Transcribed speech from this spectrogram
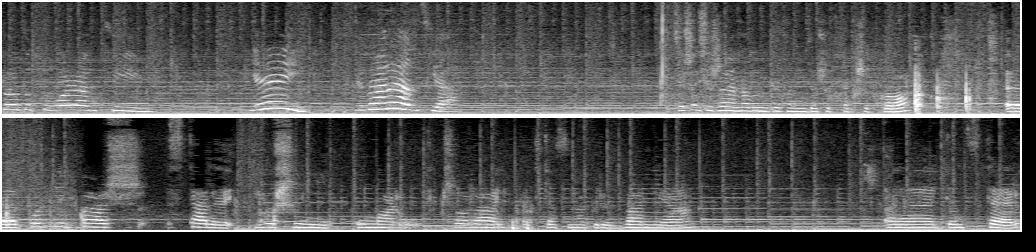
Product Warranty. Jej! Gwarancja! Cieszę się, że nowy mikrofon mi doszedł tak szybko, e, ponieważ stary już mi umarł wczoraj podczas nagrywania e, Don't Stare.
